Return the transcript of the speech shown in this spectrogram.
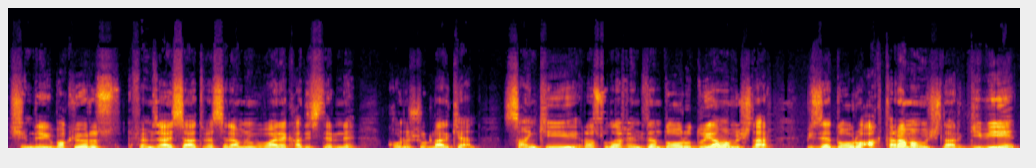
Şimdi bakıyoruz Efendimiz Aleyhisselatü Vesselam'ın mübarek hadislerini konuşurlarken sanki Resulullah Efendimiz'den doğru duyamamışlar, bize doğru aktaramamışlar gibi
